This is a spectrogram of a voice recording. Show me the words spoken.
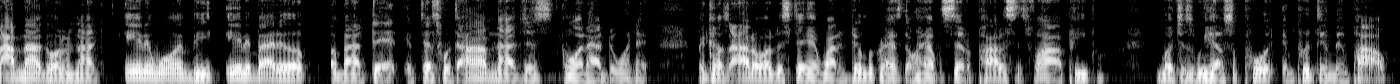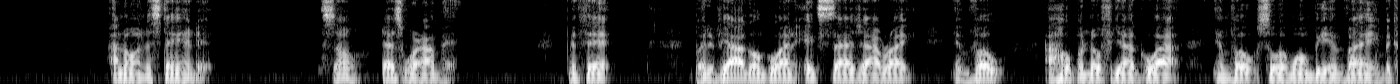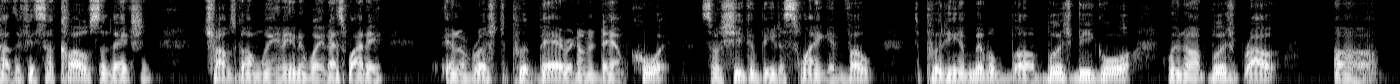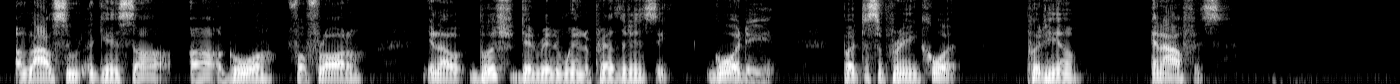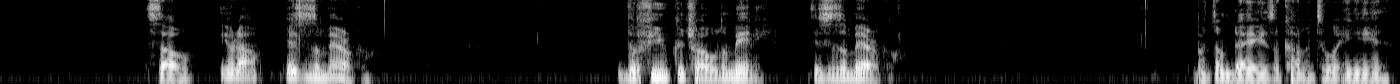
I'm not going to knock anyone, beat anybody up about that. If that's what the, I'm not just going out doing that because I don't understand why the Democrats don't have a set of policies for our people, much as we have support and put them in power. I don't understand it. So that's where I'm at with that. But if y'all gonna go out and exercise y'all right and vote, I hope enough of y'all go out and vote so it won't be in vain. Because if it's a close election, Trump's gonna win anyway. That's why they in a rush to put Barrett on the damn court so she could be the swing and vote to put him. Remember uh, Bush v. Gore when uh, Bush brought uh, a lawsuit against uh, uh, Gore for Florida. You know, Bush didn't really win the presidency. Gore did, but the Supreme Court put him in office. So you know, this is America the few control the many. This is America. But them days are coming to an end.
